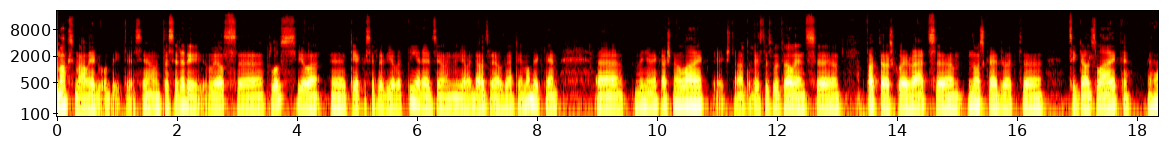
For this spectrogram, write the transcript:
maksimāli ieguldīties. Ja? Un tas ir arī liels uh, pluss, jo uh, tie, kas ir jau ar pieredzi un jau ar daudz realizētiem objektiem, uh, viņiem vienkārši nav laika priekš tā. Mm. Tāpēc tas būtu vēl viens uh, faktors, ko ir vērts uh, noskaidrot, uh, cik daudz laika uh,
